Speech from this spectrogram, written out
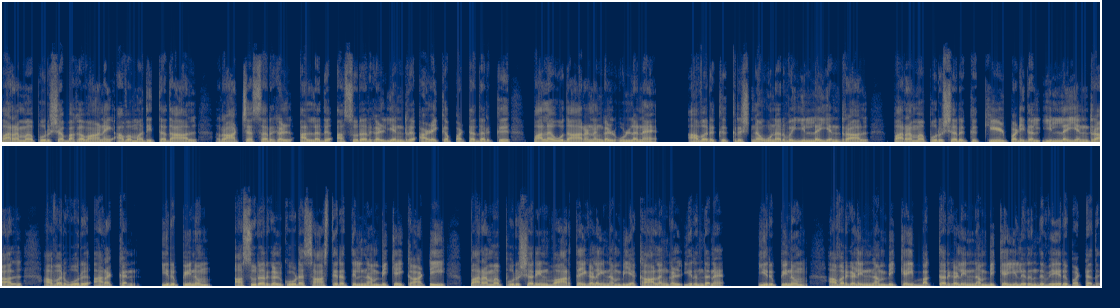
பரம புருஷ பகவானை அவமதித்ததால் ராட்சசர்கள் அல்லது அசுரர்கள் என்று அழைக்கப்பட்டதற்கு பல உதாரணங்கள் உள்ளன. அவருக்கு கிருஷ்ண உணர்வு இல்லை என்றால் பரம புருஷருக்கு கீழ்ப்படிதல் இல்லை என்றால் அவர் ஒரு அரக்கன். இருப்பினும் அசுரர்கள் கூட சாஸ்திரத்தில் நம்பிக்கை காட்டி பரம புருஷரின் வார்த்தைகளை நம்பிய காலங்கள் இருந்தன. இருப்பினும் அவர்களின் நம்பிக்கை பக்தர்களின் நம்பிக்கையிலிருந்து வேறுபட்டது.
